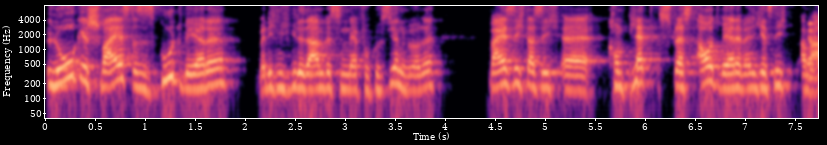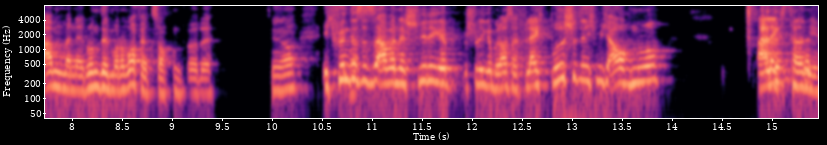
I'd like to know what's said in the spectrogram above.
logisch weiß, dass es gut wäre, wenn ich mich wieder da ein bisschen mehr fokussieren würde, weiß ich, dass ich äh, komplett stressed out wäre, wenn ich jetzt nicht am ja. Abend meine Runde Modern Warfare zocken würde. You know? Ich finde, das ist aber eine schwierige, schwierige Balance. Vielleicht bullshitte ich mich auch nur. Alex, tell me.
